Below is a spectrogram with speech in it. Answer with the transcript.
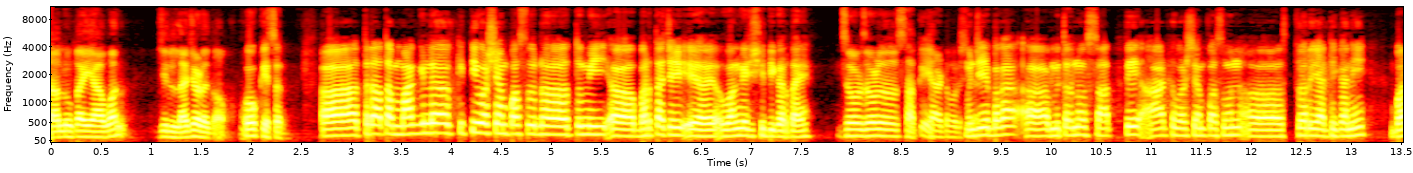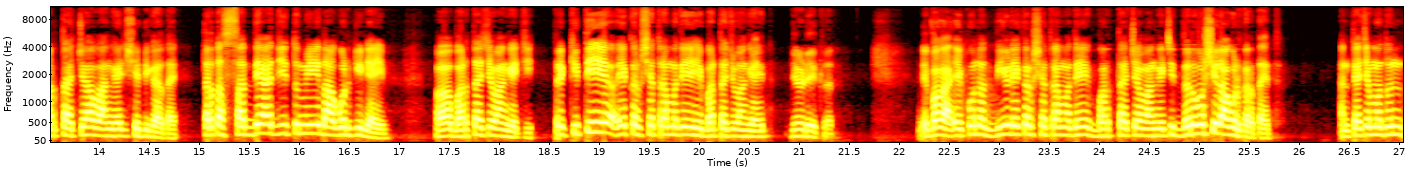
तालुका यावल जिल्हा जळगाव. ओके सर. तर आता मागील किती वर्षांपासून तुम्ही भरताची वांग्याची शेती करताय? जवळजवळ सात ते. आठ वर्ष. म्हणजे बघा मित्रांनो सात ते आठ वर्षांपासून सर या ठिकाणी भरताच्या वांग्याची शेती करताय. तर आता सध्या जी तुम्ही लागवड केली आहे भरताच्या वांग्याची तर किती एकर क्षेत्रामध्ये हे भरताची वांगे आहेत? दीड एकर. हे बघा एकूण दीड एकर क्षेत्रामध्ये भरताच्या वांग्याची दरवर्षी लागवड करतायत. आणि त्याच्यामधून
